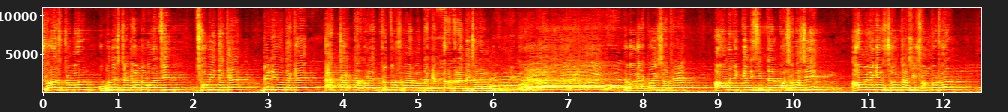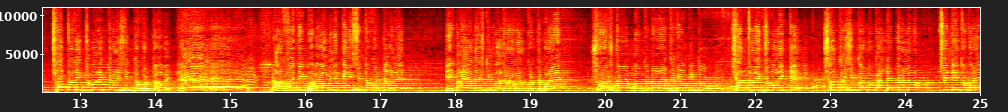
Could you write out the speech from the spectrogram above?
স্বরাষ্ট্র মন- উপদেষ্টাকে আমরা বলেছি, ছবি দেখে, ভিডিও দেখে, একটা একটা করে দ্রুত সময়ের মধ্যে গ্রেপ্তার করে বিচারের মুখোমুখি করে এবং একই সাথে আওয়ামী লীগকে নিষিদ্ধের পাশাপাশি আওয়ামী লীগের সন্ত্রাসী সংগঠন, ছাত্রলীগ যুবলীগকে নিষিদ্ধ করতে হবে। রাজনৈতিকভাবে আওয়ামী লীগকে নিষিদ্ধ করতে হলে নির্বাহী আদেশ কিংবা জনগণ করতে পারে। স্বরাষ্ট্র মন্ত্রণালয় থেকেও কিন্তু ছাত্রলীগ যুবলীগকে সন্ত্রাসী কর্মকাণ্ডের জন্য চিহ্নিত করে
